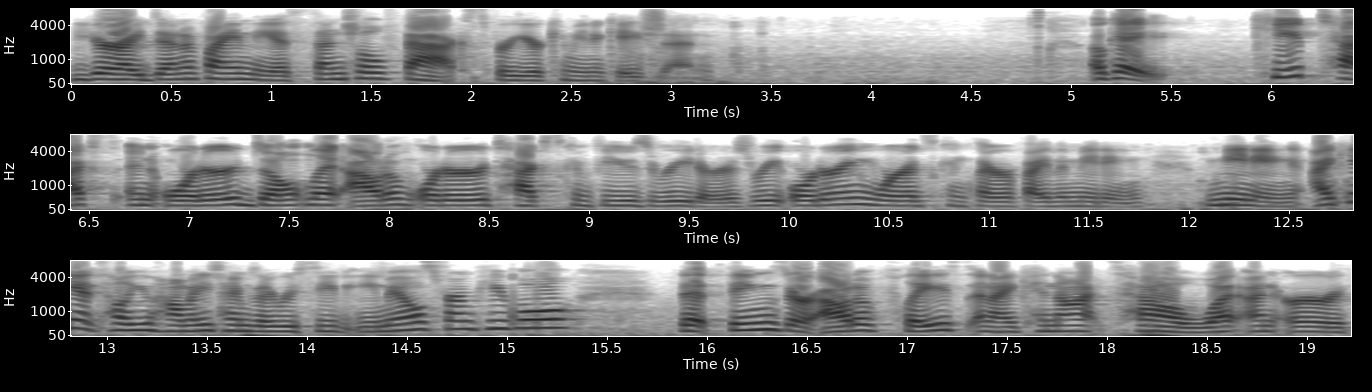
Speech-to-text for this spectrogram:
you're identifying the essential facts for your communication. Okay, keep text in order. Don't let out of order text confuse readers. Reordering words can clarify the meaning. Meaning, I can't tell you how many times I receive emails from people that things are out of place and I cannot tell what on earth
